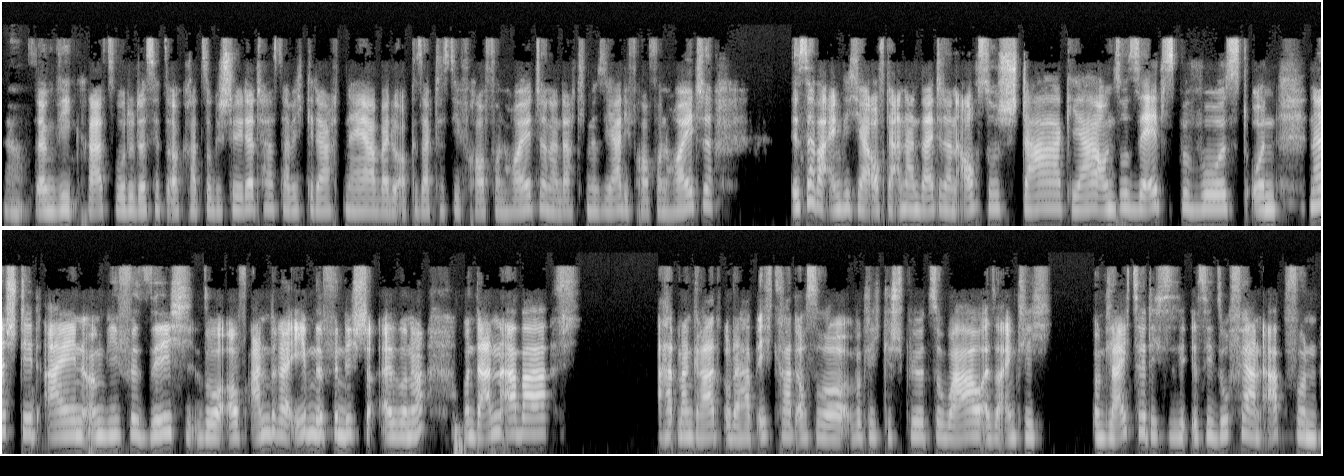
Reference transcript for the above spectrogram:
Ja. Irgendwie krass, wo du das jetzt auch gerade so geschildert hast, habe ich gedacht, naja, weil du auch gesagt hast, die Frau von heute. Und dann dachte ich mir so, ja, die Frau von heute ist aber eigentlich ja auf der anderen Seite dann auch so stark, ja, und so selbstbewusst und ne, steht ein irgendwie für sich, so auf anderer Ebene, finde ich, also, ne? Und dann aber hat man gerade oder habe ich gerade auch so wirklich gespürt, so wow, also eigentlich und gleichzeitig ist sie so fern ab von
